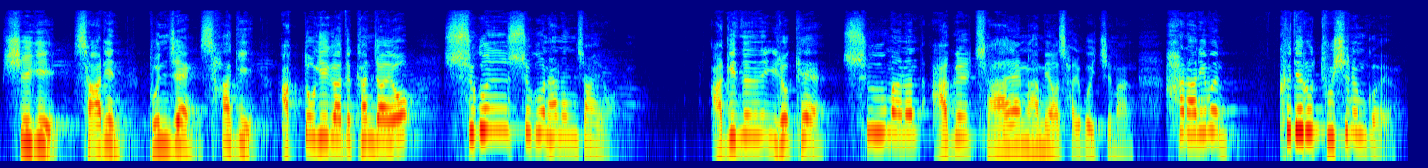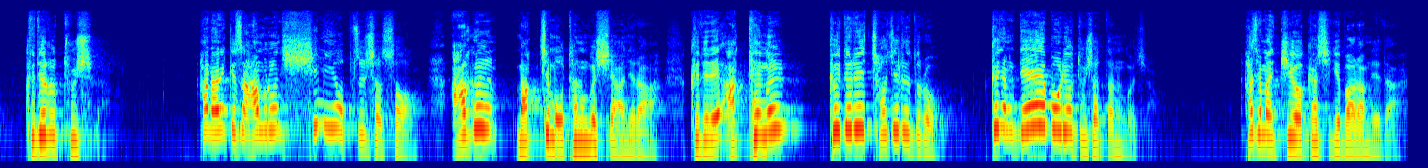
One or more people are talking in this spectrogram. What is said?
시기, 살인, 분쟁, 사기, 악독이 가득한 자요. 수근수근하는 자요. 악인들은 이렇게 수많은 악을 자행하며 살고 있지만 하나님은 그대로 두시는 거예요. 그대로 두셔. 하나님께서 아무런 힘이 없으셔서 악을 막지 못하는 것이 아니라 그들의 악행을 그들이 저지르도록 그냥 내버려 두셨다는 거죠. 하지만 기억하시기 바랍니다.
